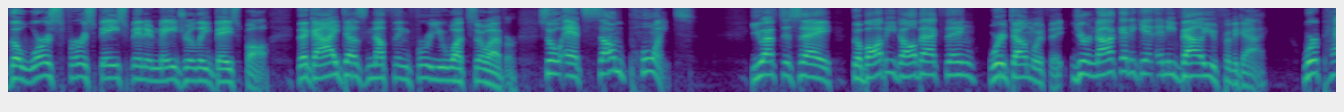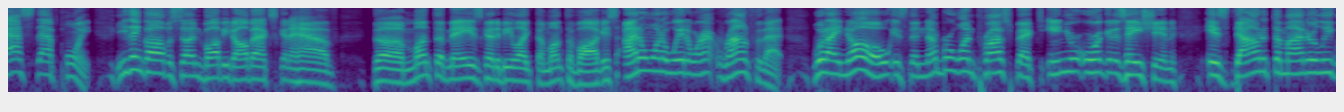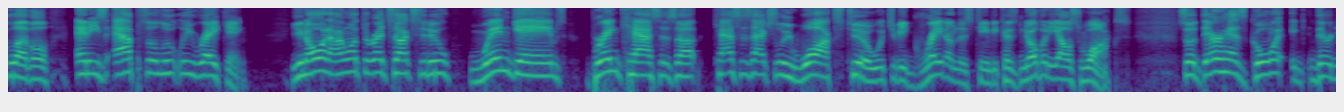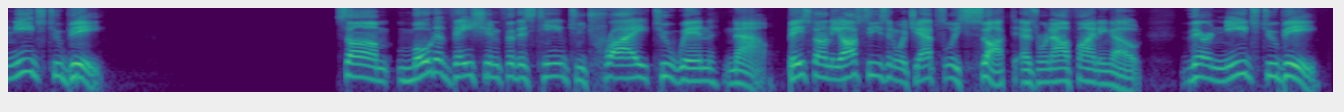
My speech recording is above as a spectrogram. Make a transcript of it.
the worst first baseman in Major League Baseball. The guy does nothing for you whatsoever. So at some point, you have to say the Bobby Dalbec thing, we're done with it. You're not going to get any value for the guy. We're past that point. You think all of a sudden Bobby Dalbec's going to have the month of May is going to be like the month of August? I don't want to wait around for that. What I know is the number one prospect in your organization is down at the minor league level, and he's absolutely raking. You know what I want the Red Sox to do? Win games, Bring Casas up. Casas actually walks too, which would be great on this team because nobody else walks. So there has going there needs to be some motivation for this team to try to win now. Based on the offseason, which absolutely sucked, as we're now finding out, there needs to be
